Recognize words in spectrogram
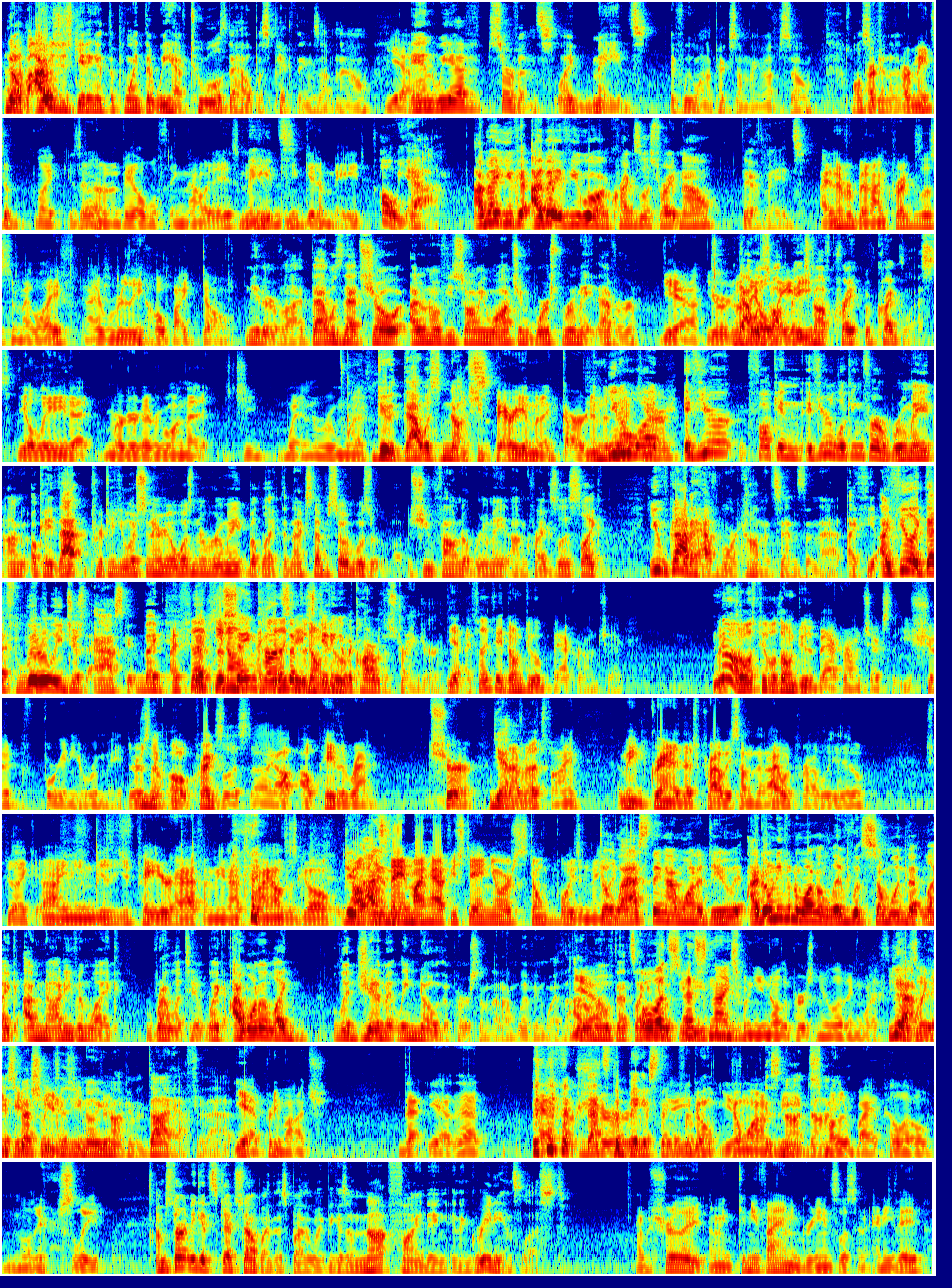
No, uh, but I was just getting at the point that we have tools to help us pick things up now. Yeah. And we have servants, like maids, if we want to pick something up. So I'm also Are, gonna. are maids a, like is that an available thing nowadays? Can you- Maids? can you get a maid? oh yeah, I bet you could. I bet if you go on Craigslist right now, they have maids. I've never been on Craigslist in my life, and I really hope I don't. Neither have I. That was that show. I don't know if you saw me watching Worst Roommate Ever. Yeah, you're That the was all based off Cra- Craigslist. The old lady that murdered everyone that she went in a room with. Dude, that was And nuts. she buried him in a garden in the you know backyard. what? If you're fucking, if you're looking for a roommate on, okay, that particular scenario wasn't a roommate, but like the next episode was, she found a roommate on Craigslist. Like, You've got to have more common sense than that. I feel. I feel like that's literally just asking. Like I feel that's like the same feel like concept as getting in the car with a stranger. Yeah, I feel like they don't do a background check. Like No. those people don't do the background checks that you should before getting a roommate. They're just like, oh, Craigslist, uh, I'll, I'll pay the rent. Sure, Yeah. whatever, that's fine. I mean, granted, that's probably something that I would probably do. Just be like, oh, I mean, you just pay your half. I mean, that's fine. I'll just go. Dude, I'll, I'll stay in my half. You stay in yours. Don't poison me. The Like, last thing I want to do, I don't even want to live with someone that like I'm not even like relative. Like I want to like legitimately know the person that I'm living with. I don't know if that's like oh, that's that's nice when you know the person you're living with. Yeah, like, you especially because you know you're it. not going to die after that. Yeah, pretty much. That yeah, that. That's sure. the biggest thing Yeah, you don't you don't want to be smothered by a pillow in the middle of your sleep. I'm starting to get sketched out by this, by the way, because I'm not finding an ingredients list. I'm sure they. I mean, can you find an ingredients list on any vape?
